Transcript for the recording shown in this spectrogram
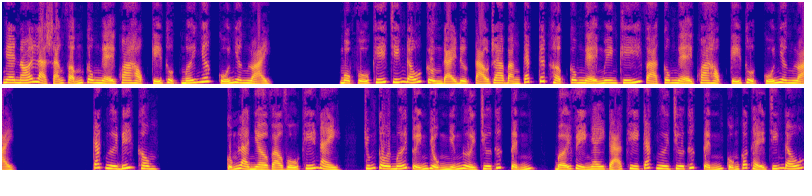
nghe nói là sản phẩm công nghệ khoa học kỹ thuật mới nhất của nhân loại. Một vũ khí chiến đấu cường đại được tạo ra bằng cách kết hợp công nghệ nguyên khí và công nghệ khoa học kỹ thuật của nhân loại. Các ngươi biết không? Cũng là nhờ vào vũ khí này, chúng tôi mới tuyển dụng những người chưa thức tỉnh, bởi vì ngay cả khi các ngươi chưa thức tỉnh cũng có thể chiến đấu.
